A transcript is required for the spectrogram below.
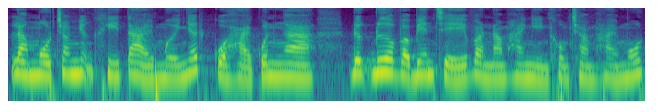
là một trong những khí tải mới nhất của Hải quân Nga, được đưa vào biên chế vào năm 2021.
